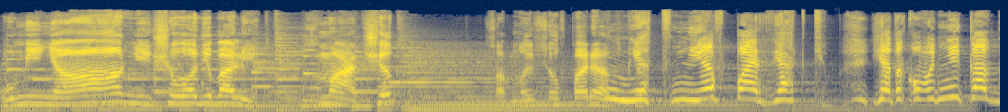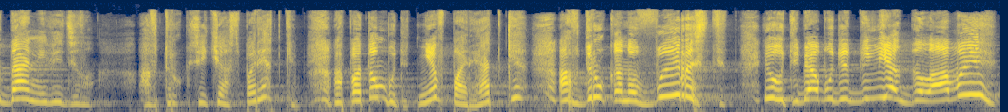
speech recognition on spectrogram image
У меня ничего не болит. Значит, со мной все в порядке. Нет, не в порядке. Я такого никогда не видела. А вдруг сейчас в порядке, а потом будет не в порядке? А вдруг оно вырастет, и у тебя будет две головы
